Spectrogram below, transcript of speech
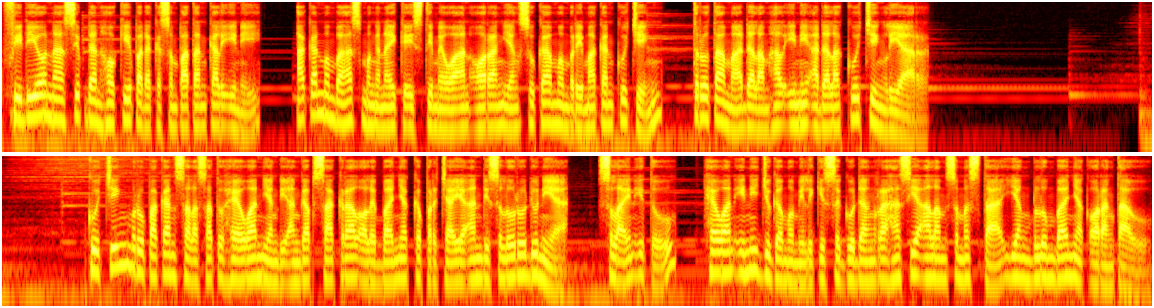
Video Nasib dan Hoki pada kesempatan kali ini, akan membahas mengenai keistimewaan orang yang suka memberi makan kucing, terutama dalam hal ini adalah kucing liar. Kucing merupakan salah satu hewan yang dianggap sakral oleh banyak kepercayaan di seluruh dunia. Selain itu, hewan ini juga memiliki segudang rahasia alam semesta yang belum banyak orang tahu.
